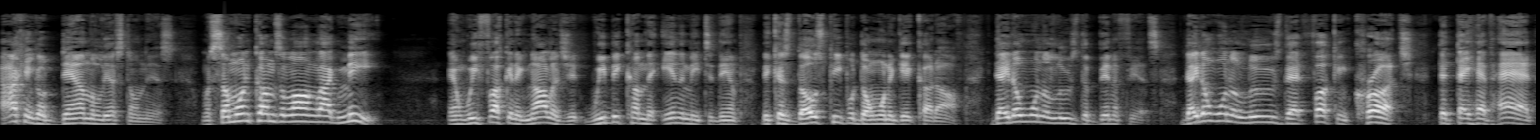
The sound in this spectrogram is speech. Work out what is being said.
I can go down the list on this. When someone comes along like me and we fucking acknowledge it, we become the enemy to them because those people don't want to get cut off. They don't want to lose the benefits. They don't want to lose that fucking crutch that they have had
